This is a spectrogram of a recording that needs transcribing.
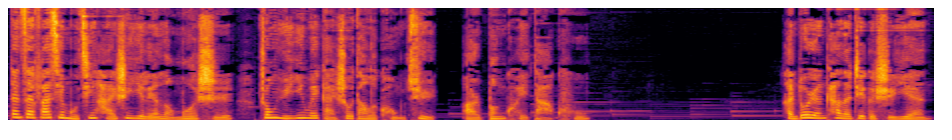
但在发现母亲还是一脸冷漠时，终于因为感受到了恐惧而崩溃大哭。很多人看了这个实验。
